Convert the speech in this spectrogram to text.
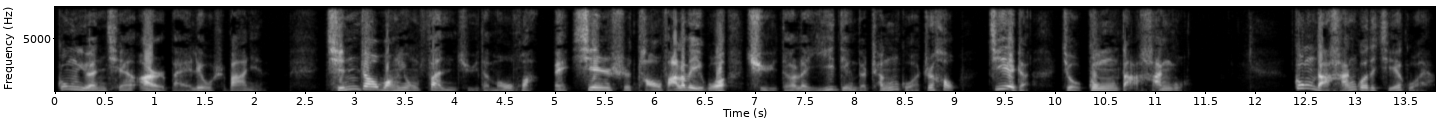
公元前二百六十八年，秦昭王用范雎的谋划，哎，先是讨伐了魏国，取得了一定的成果之后，接着就攻打韩国。攻打韩国的结果呀，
